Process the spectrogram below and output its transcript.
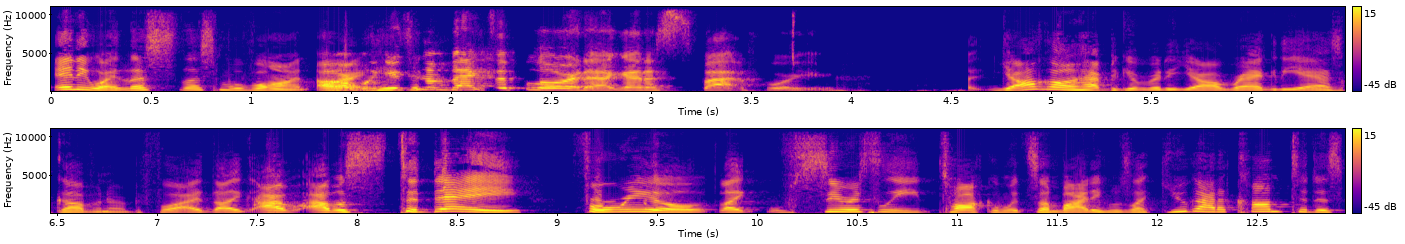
Anyway, let's let's move on. All Oh, right, when you here's a- come back to Florida, I got a spot for you. Y'all gonna have to get rid of y'all raggedy ass governor before I like. I I was today. For real, like seriously talking with somebody who's like, "You got to come to this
